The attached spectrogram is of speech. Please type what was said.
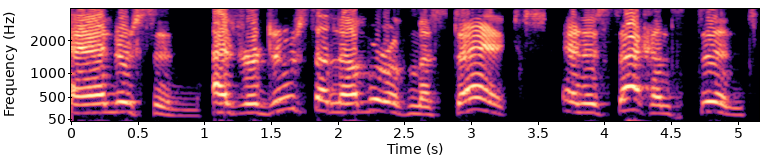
Anderson has reduced the number of mistakes in his second stint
